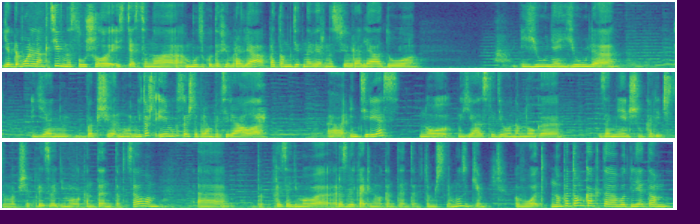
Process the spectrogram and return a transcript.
Я довольно активно слушала, естественно, музыку до февраля, потом где-то, наверное, с февраля до июня, июля я не, вообще, ну, не то, что... Я не могу сказать, что прям потеряла э, интерес, но я следила намного за меньшим количеством вообще производимого контента в целом, э, производимого развлекательного контента, в том числе музыки, вот. Но потом как-то вот летом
